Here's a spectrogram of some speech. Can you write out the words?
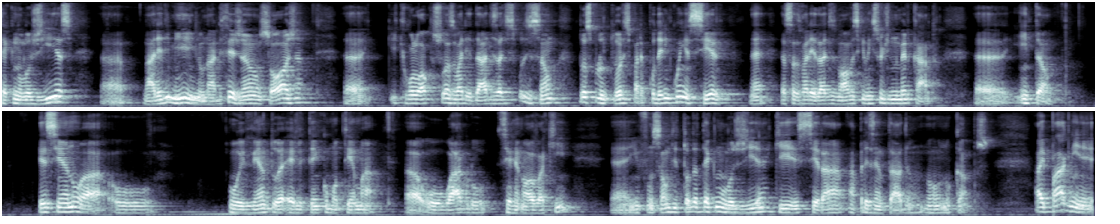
tecnologias ah, na área de milho, na área de feijão, soja, uh, e que colocam suas variedades à disposição dos produtores para poderem conhecer né, essas variedades novas que vêm surgindo no mercado. Uh, então, esse ano a, o, o evento ele tem como tema o agro se renova aqui, em função de toda a tecnologia que será apresentada no, no campus. A IPAGNE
